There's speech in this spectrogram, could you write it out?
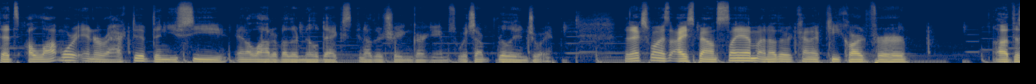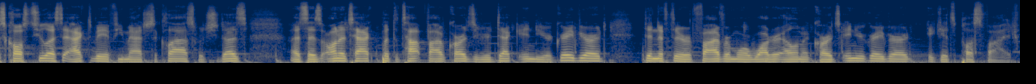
that's a lot more interactive than you see in a lot of other mill decks in other trading card games, which I really enjoy. The next one is Icebound Slam, another kind of key card for her. Uh, this costs two less to activate if you match the class, which she does. Uh, it says on attack, put the top five cards of your deck into your graveyard. Then, if there are five or more water element cards in your graveyard, it gets plus five.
